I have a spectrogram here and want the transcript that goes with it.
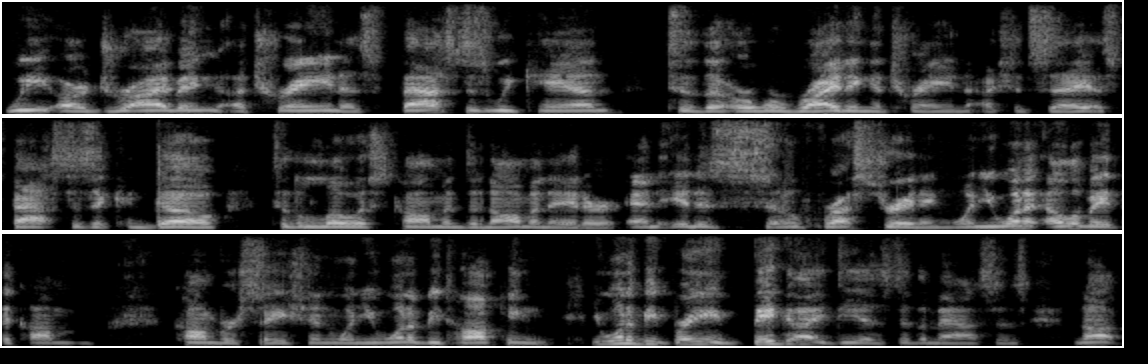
we are driving a train as fast as we can to the or we're riding a train, I should say, as fast as it can go to the lowest common denominator and it is so frustrating when you want to elevate the com- conversation when you want to be talking you want to be bringing big ideas to the masses not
